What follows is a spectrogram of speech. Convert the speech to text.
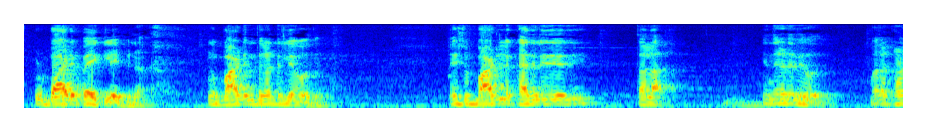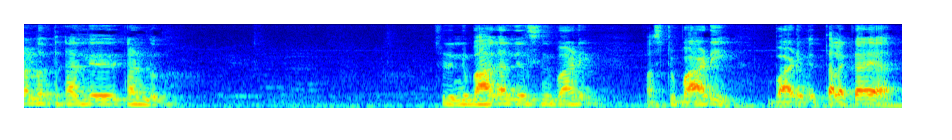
ఇప్పుడు బాడీ పైకి లేపిన. ఇంకా బాడీ ఇంతకంటే లేవదు. నెక్స్ట్ బాడీలో కదిలేది తల. ఎందుకంటే లేవదు. మళ్ళీ కళ్ళలో కదిలేది కండు. చూడు ఎన్ని భాగాలు తెలిసింది బాడీ? ఫస్ట్ బాడీ బాడీ మీద తలకాయ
